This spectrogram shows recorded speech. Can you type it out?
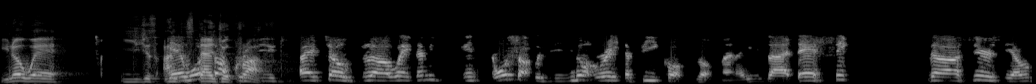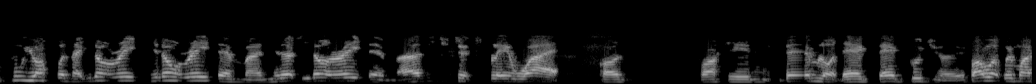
You know where you just Mm. yeah. Understand your craft. you? Hey, Joe, no, wait. Let me. What's up with you? You don't rate the peacocks, lot, man. He's like they're sick. No, seriously, I will pull you up on that. You don't rate. You don't rate them, man. You don't. You don't rate them. I need you to explain why. Cause fucking them lot, they're they're good. You know, if I work with my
